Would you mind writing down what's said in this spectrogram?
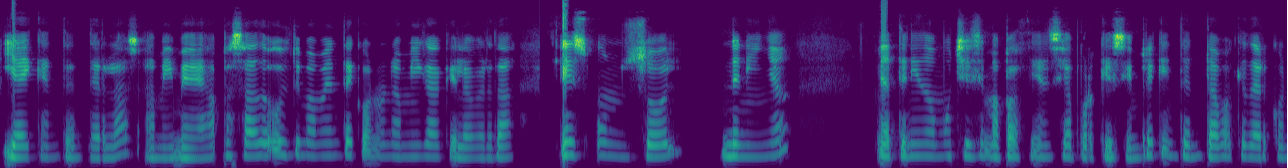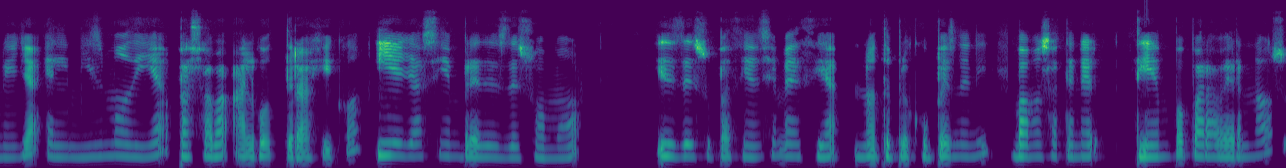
y hay que entenderlas. A mí me ha pasado últimamente con una amiga que la verdad es un sol de niña me ha tenido muchísima paciencia porque siempre que intentaba quedar con ella, el mismo día pasaba algo trágico y ella siempre desde su amor y desde su paciencia me decía, no te preocupes, Neni, vamos a tener tiempo para vernos,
